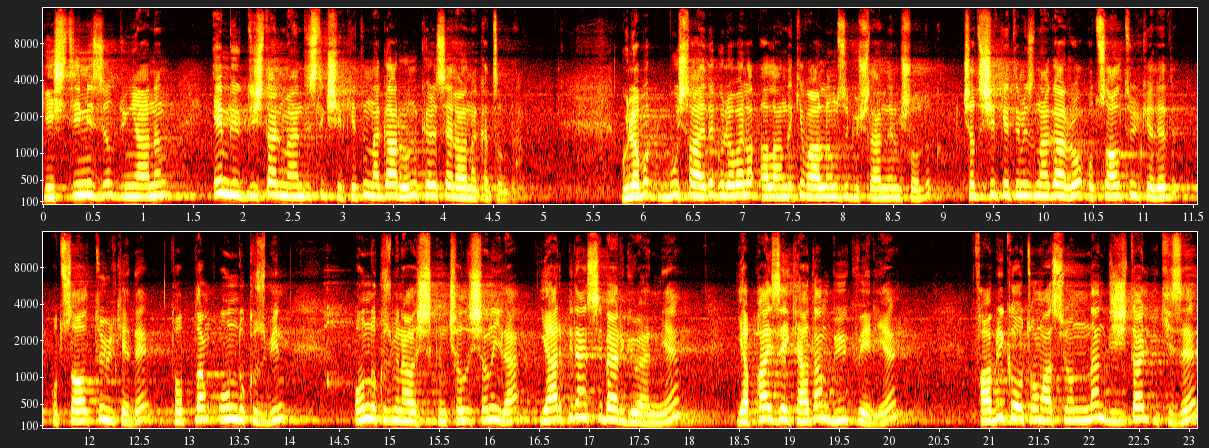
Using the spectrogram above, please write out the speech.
geçtiğimiz yıl dünyanın en büyük dijital mühendislik şirketi Nagarro'nun küresel ağına katıldı. Global, bu sayede global alandaki varlığımızı güçlendirmiş olduk. Çatı şirketimiz Nagarro 36 ülkede 36 ülkede toplam 19 bin 19 bin aşkın çalışanıyla ERP'den siber güvenliğe, yapay zekadan büyük veriye, fabrika otomasyonundan dijital ikize,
